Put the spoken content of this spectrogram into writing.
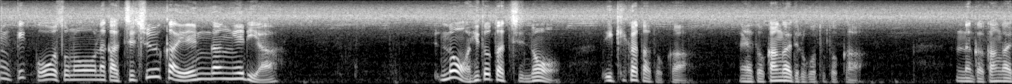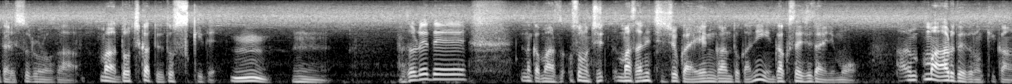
うん結構そのなんか地中海沿岸エリアの人たちの生き方とか、えー、と考えてることとかなんか考えたりするのがまあどっちかというと好きで、うん。うん、それでなんかまあそのまさに地中海沿岸とかに学生時代にもあ,、まあ、ある程度の期間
